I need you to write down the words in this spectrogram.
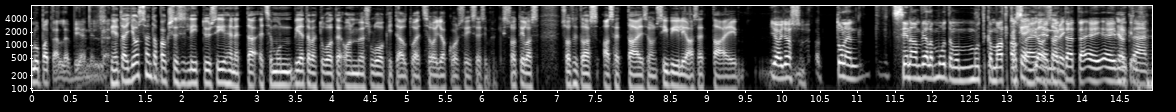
lupa tälle viennille. Niin, tämä jossain tapauksessa siis liittyy siihen, että, että se mun vietävä tuote on myös luokiteltu, että se on joko siis esimerkiksi sotilas, sotilasase tai se on siviiliase tai Joo, jos tulen, siinä on vielä muutama mutka matkassa okay, joo, ennen sorry. tätä, ei, ei mitään.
